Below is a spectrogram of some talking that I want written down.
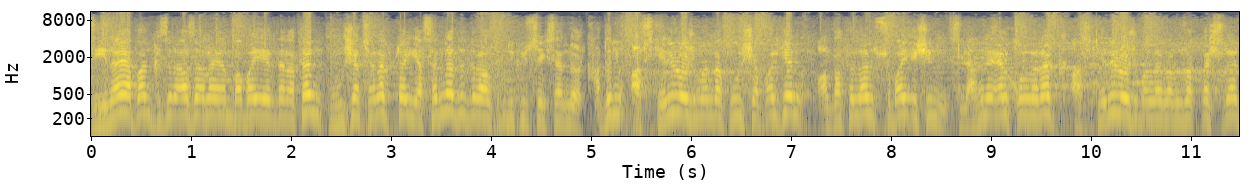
Zina yapan kızını azarlayan babayı evden atan, fuhuşa çanak tutan yasanın adıdır 6284. Kadın askeri lojmanda fuhuş yaparken aldatılan subay eşin silahına el konularak askeri lojmanlardan uzaklaştırılan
